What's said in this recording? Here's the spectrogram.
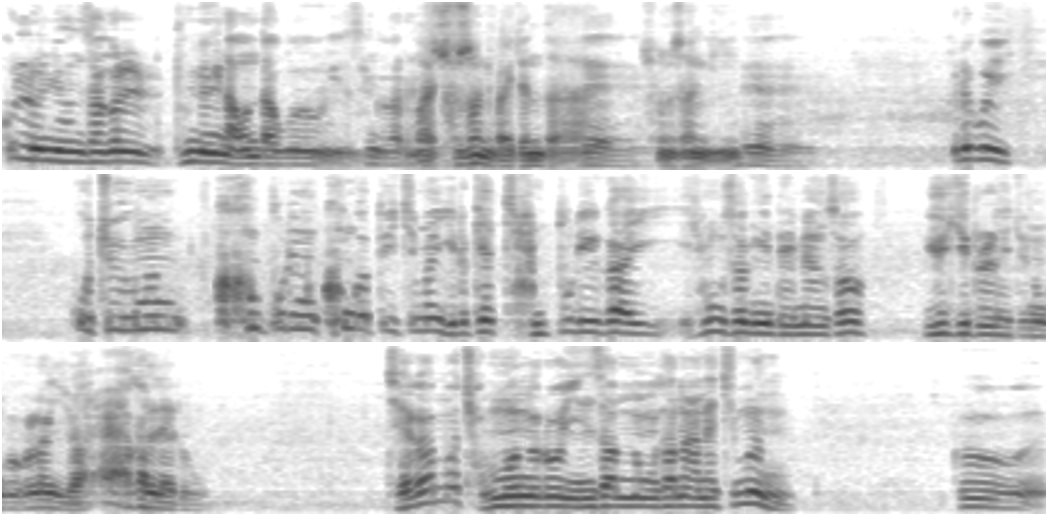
끓는 현상을 분명히 나온다고 생각을 해요. 손상이 많이 된다. 네. 손상이. 예. 그리고 이 고추는 큰 뿌리는 큰 것도 있지만 이렇게 잔뿌리가 이- 형성이 되면서 유지를 해주는 거걸랑 여러 갈래로. 제가 뭐 전문으로 인삼 농사는 안 했지만 그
